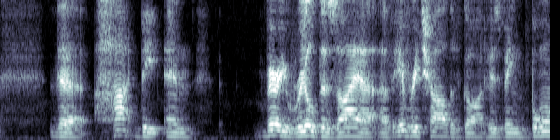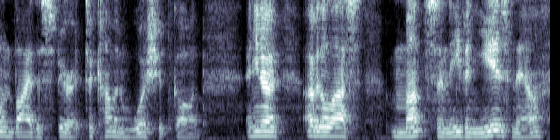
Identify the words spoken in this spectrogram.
the heartbeat and very real desire of every child of God who's been born by the Spirit to come and worship God. And you know, over the last months and even years now,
